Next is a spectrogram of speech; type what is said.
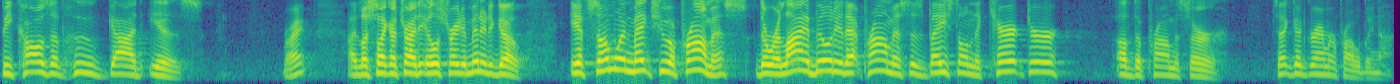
because of who God is, right? Uh, just like I tried to illustrate a minute ago. If someone makes you a promise, the reliability of that promise is based on the character of the promiser. Is that good grammar? Probably not.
